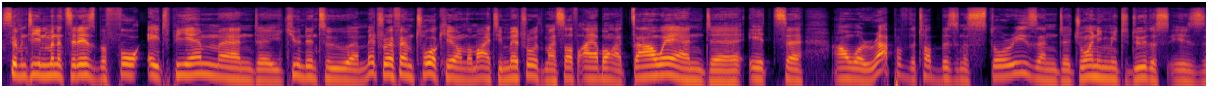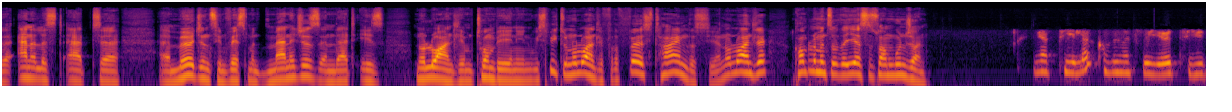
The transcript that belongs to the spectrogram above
17 minutes it is before 8 p.m. and uh, you tuned into uh, Metro FM Talk here on the Mighty Metro with myself, Ayabonga Cawe, and uh, it's uh, our wrap of the top business stories. And uh, joining me to do this is uh, analyst at Mergence Investment Managers, and that is Nolwandle Mthombeni. We speak to Nolwandle for the first time this year. Nolwandle, compliments of the year, Siswam Gunjan. Yeah, Pila, compliments for you to you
